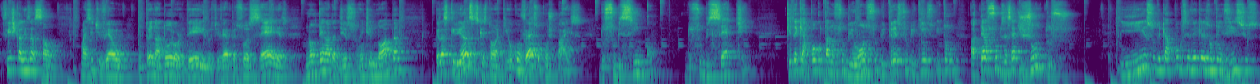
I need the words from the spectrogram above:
fiscalização. Mas se tiver um, um treinador ordeiro, tiver pessoas sérias, não tem nada disso. A gente nota pelas crianças que estão aqui. Eu converso com os pais do sub-5, do sub-7, que daqui a pouco está no sub-11, sub-13, sub-15 e estão até o sub-17 juntos. E isso daqui a pouco você vê que eles não têm vícios,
